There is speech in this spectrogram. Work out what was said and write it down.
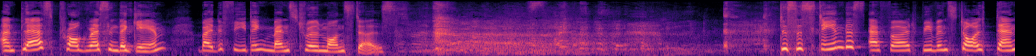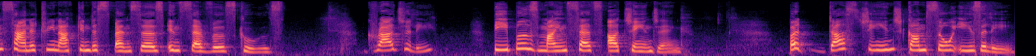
and players progress in the game by defeating menstrual monsters. To sustain this effort, we've installed 10 sanitary napkin dispensers in several schools. Gradually, people's mindsets are changing. But does change come so easily?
